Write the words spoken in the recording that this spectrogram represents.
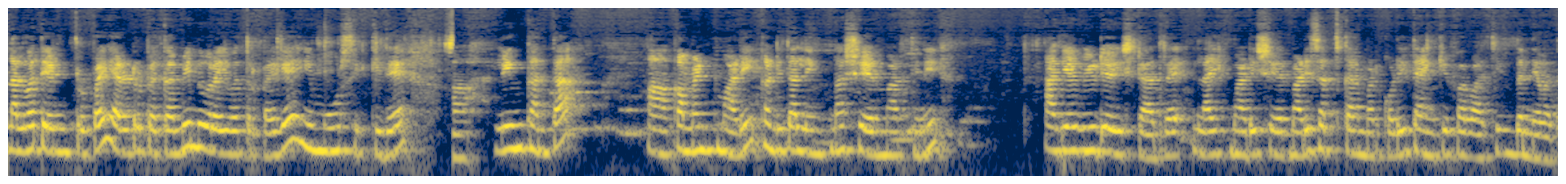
ನಲ್ವತ್ತೆಂಟು ರೂಪಾಯಿ ಎರಡು ರೂಪಾಯಿ ಕಮ್ಮಿ, ನೂರೈವತ್ತು ರೂಪಾಯಿಗೆ ಈ ಮೂರು ಸಿಕ್ಕಿದೆ. ಲಿಂಕ್ ಅಂತ ಕಮೆಂಟ್ ಮಾಡಿ. ಖಂಡಿತ ಲಿಂಕ್ನ ಶೇರ್ ಮಾಡ್ತೀನಿ. ಹಾಗೆ ವಿಡಿಯೋ ಇಷ್ಟ ಆದರೆ ಲೈಕ್ ಮಾಡಿ ಶೇರ್ ಮಾಡಿ ಸಬ್ಸ್ಕ್ರೈಬ್ ಮಾಡ್ಕೊಳ್ಳಿ ಥ್ಯಾಂಕ್ ಯು ಫಾರ್ ವಾಚಿಂಗ್ ಧನ್ಯವಾದ.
